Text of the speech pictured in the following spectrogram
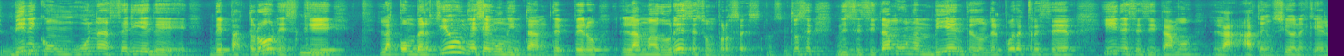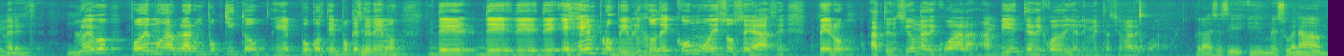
Viene con una serie de, de patrones que la conversión es en un instante, pero la madurez es un proceso. Entonces necesitamos un ambiente donde él pueda crecer y necesitamos las atenciones que él merece. Luego podemos hablar un poquito, en el poco tiempo que Sí, tenemos, claro. de, de- de- de ejemplos bíblicos de cómo eso se hace, pero atención adecuada, ambiente adecuado y alimentación adecuada. Gracias. Y, y me suena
